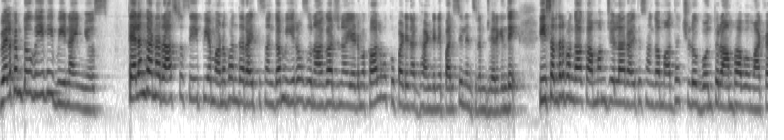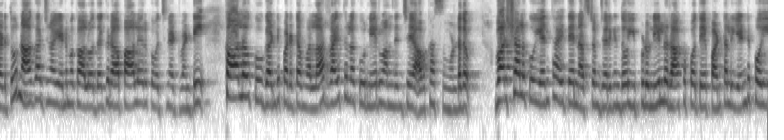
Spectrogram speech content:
Welcome to VVB nine news. Telangana రాష్ట్ర సిపిఎం అనుబంధ రైతు సంఘం ఈ రోజు నాగార్జున ఎడమ కాలువకు పడిన గండిని పరిశీలించడం జరిగింది. ఈ సందర్భంగా ఖమ్మం జిల్లా రైతు సంఘం అధ్యక్షుడు బొంతు రాంబాబు మాట్లాడుతూ నాగార్జున ఎడమ కాలువ దగ్గర పాలేరుకు వచ్చినటువంటి కాలువకు గండి పడటం వల్ల రైతులకు నీరు అందించే అవకాశం ఉండదు. వర్షాలకు ఎంత అయితే నష్టం జరిగిందో ఇప్పుడు నీళ్ళు రాకపోతే పంటలు ఎండిపోయి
